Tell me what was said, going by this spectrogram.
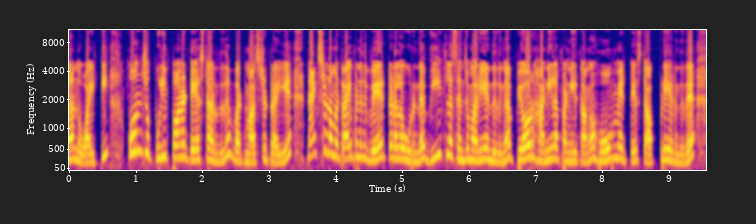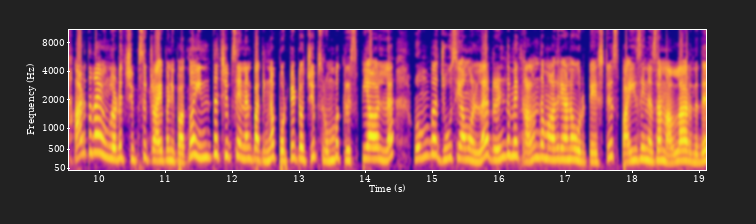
தான் இந்த ஒயிட் டீ கொஞ்சம் புளிப்பான டேஸ்ட்டாக இருந்தது பட் மஸ்ட் ட்ரை நெக்ஸ்ட் நம்ம ட்ரை பண்ணது வேர்க்கடலை உருண்டை. வீட்டில் செஞ்ச மாதிரியே இருந்ததுங்க. பியோர் ஹனியில் பண்ணியிருக்காங்க. ஹோம்மேட் டேஸ்ட் அப்படியே இருந்தது. அடுத்ததான் இவங்களோட சிப்ஸ் ட்ரை பண்ணி பார்த்தோம். இந்த சிப்ஸ் என்னன்னு பார்த்தீங்கன்னா பொட்டேட்டோ சிப்ஸ் ரொம்ப கிறிஸ்பியாகவும் இல்லை ரொம்ப ஜூஸியாகவும் இல்லை. ரெண்டுமே கலந்த மாதிரியான ஒரு டேஸ்ட்டு ஸ்பைசினஸாக நல்லா இருந்தது.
